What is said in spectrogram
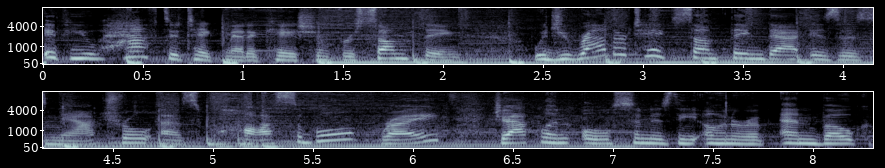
If you have to take medication for something, would you rather take something that is as natural as possible, right? Jacqueline Olson is the owner of enVoque,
